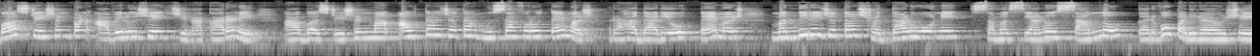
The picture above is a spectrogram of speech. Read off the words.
બસ સ્ટેશન પણ આવેલું છે, જેના કારણે આ બસ સ્ટેશનમાં આવતા જતા મુસાફરો તેમજ રાહદારીઓ તેમજ મંદિરે જતા શ્રદ્ધાળુઓને સમસ્યાનો સામનો કરવો પડી રહ્યો છે.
